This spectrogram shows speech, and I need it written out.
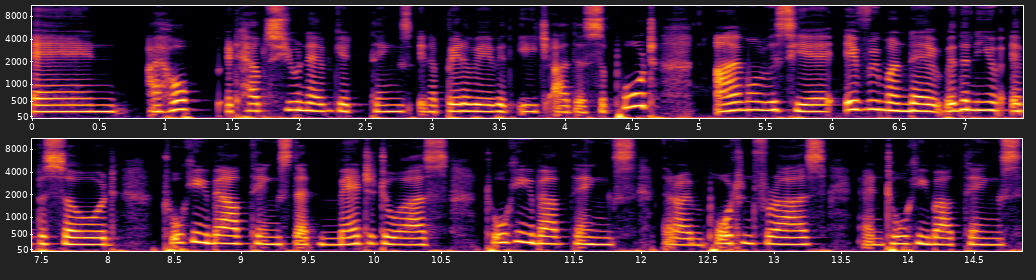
and I hope it helps you navigate things in a better way with each other's support. I'm always here every Monday with a new episode, talking about things that matter to us, talking about things that are important for us, and talking about things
